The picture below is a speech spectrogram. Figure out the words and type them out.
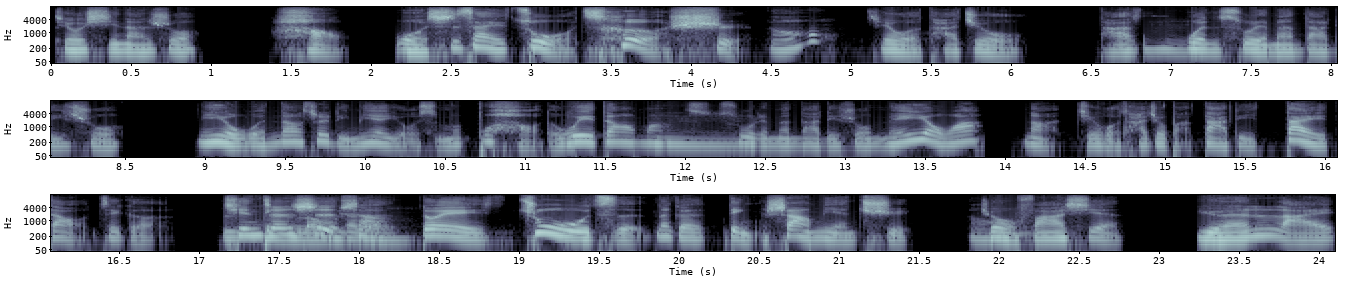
结果西南说：“好，我是在做测试。”哦，结果他就他问苏联曼大帝说：“你有闻到这里面有什么不好的味道吗？”苏联曼大帝说：“没有啊。”那结果他就把大帝带到这个清真寺上，对柱子那个顶上面去，就发现。原来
